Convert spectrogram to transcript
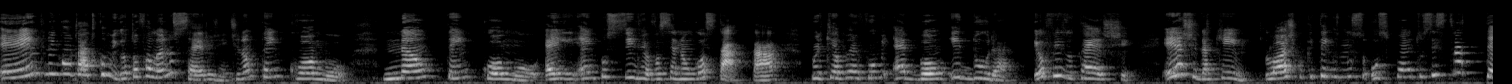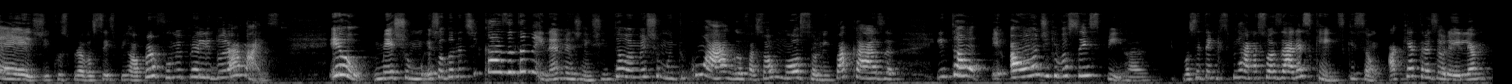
Entre em contato comigo. Eu tô falando sério, gente. Não tem como. Não tem como. É, é impossível você não gostar, tá? Porque o perfume é bom e dura. Eu fiz o teste. Este daqui, lógico que tem os, os pontos estratégicos para você espirrar o perfume para ele durar mais. Eu mexo, eu sou dona de casa também, né, minha gente? Então, eu mexo muito com água, eu faço almoço, eu limpo a casa. Então, aonde que você espirra? Você tem que espirrar nas suas áreas quentes, que são aqui atrás da orelha,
